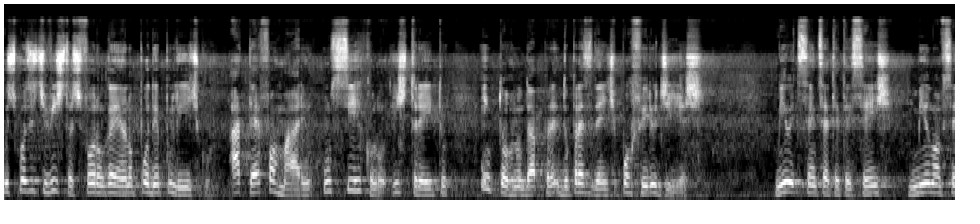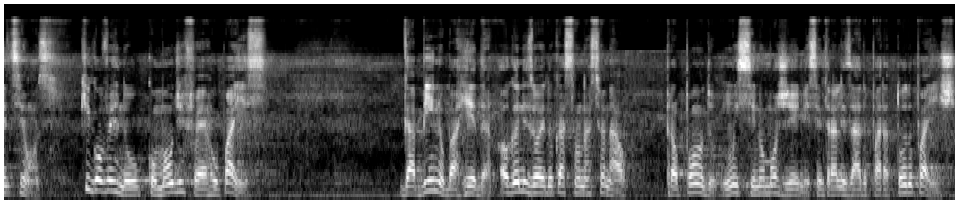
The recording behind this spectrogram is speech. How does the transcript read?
Os positivistas foram ganhando poder político até formarem um círculo estreito em torno do presidente Porfírio Dias. 1876-1911, que governou com mão de ferro o país. Gabino Barreda organizou a educação nacional, propondo um ensino homogêneo e centralizado para todo o país.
